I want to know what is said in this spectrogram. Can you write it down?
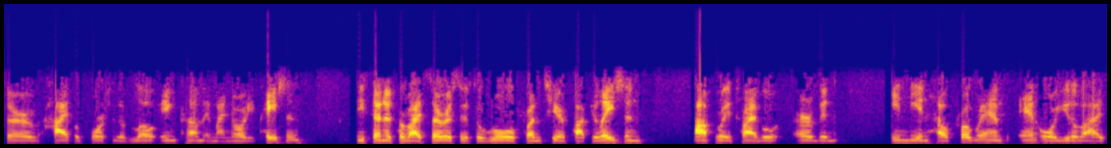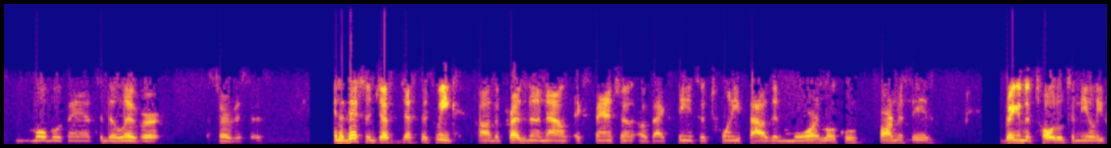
serve high proportions of low income and minority patients these centers provide services to rural frontier populations, operate tribal, urban, Indian health programs, and or utilize mobile vans to deliver services. In addition, just, just this week, uh, the president announced expansion of vaccines to 20,000 more local pharmacies, bringing the total to nearly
